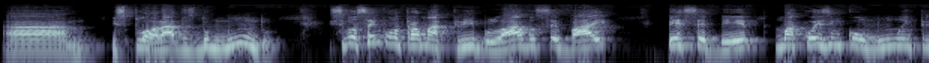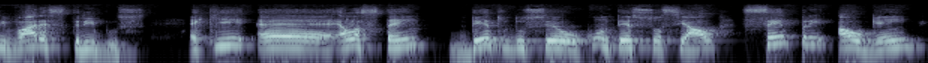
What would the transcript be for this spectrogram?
ah, exploradas do mundo. se você encontrar uma tribo lá, você vai perceber uma coisa em comum entre várias tribos. É que é, elas têm dentro do seu contexto social, sempre alguém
